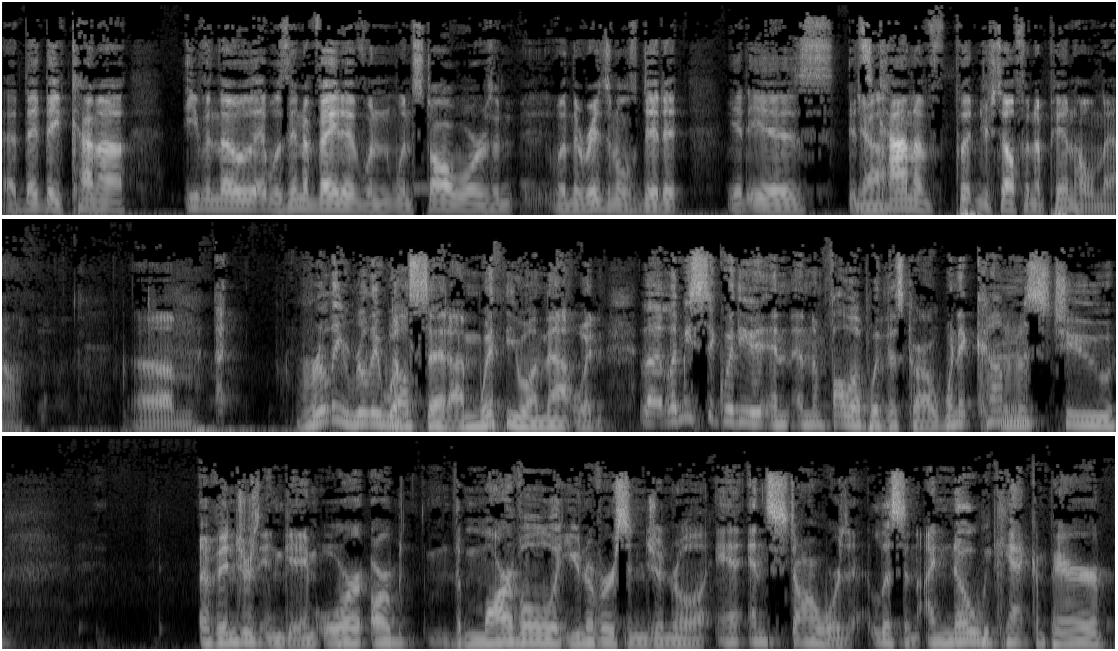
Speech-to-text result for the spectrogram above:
uh, they they've kind of even though it was innovative when when Star Wars and when the originals did it, it is it's Yeah. kind of putting yourself in a pinhole now. Um, Really, really well said. I'm with you on that one. Let, let me stick with you and, and then follow up with this, Carl. When it comes to Avengers Endgame or or the Marvel universe in general and, and Star Wars, listen, I know we can't compare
